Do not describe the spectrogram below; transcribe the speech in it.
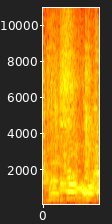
มึงก็โหด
